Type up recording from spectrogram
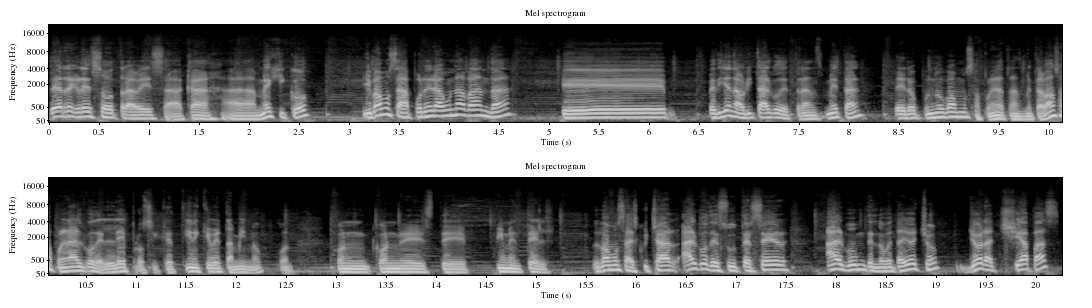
de regreso otra vez acá a México y vamos a poner a una banda que pedían ahorita algo de transmetal, pero pues no vamos a poner a transmetal, vamos a poner algo de Leprosy que tiene que ver también ¿no? con, con, este Pimentel. Pues vamos a escuchar algo de su tercer álbum del 98, Llora Chiapas,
